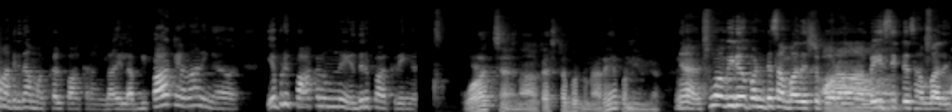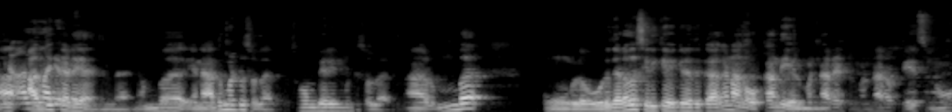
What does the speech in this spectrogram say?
மாதிரி தான் மக்கள் பாக்குறாங்களா? இல்ல அப்படி பார்க்கலன்னா நீங்க எப்படி பார்க்கணும்னு எதிர்பார்க்கறீங்க? உழைச்சேன். நான் கஷ்டப்பட்டு நிறைய பண்ணியிருக்கேன். சும்மா வீடியோ பண்ணிட்டு சம்பாதிச்சுட்டு போறான் பேசிட்டு சம்பாதிக்கிறான் அது கிடையாது இல்ல நம்ம என்ன அது மட்டும் சொல்லாது. சோம்பேறின்னு மட்டும் சொல்லாது. நான் ரொம்ப உங்களை ஒரு தடவை சிரிக்க வைக்கிறதுக்காக நாங்க உட்காந்து ஏழு மணி நேரம் எட்டு மணி நேரம் பேசணும்.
